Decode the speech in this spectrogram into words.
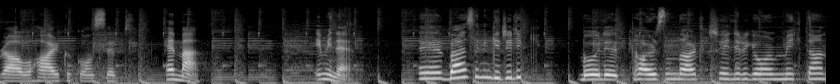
Bravo, harika konsept. Hemen. Emine. Ee, ben senin gecelik böyle tarzında artık şeyleri görmekten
